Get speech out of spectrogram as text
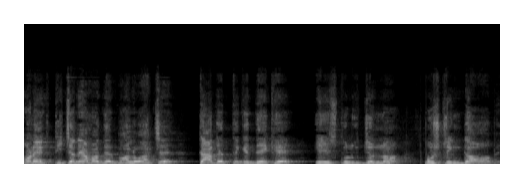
অনেক টিচারে আমাদের ভালো আছে, তাদের থেকে দেখে এই স্কুলের জন্য পোস্টিং দেওয়া হবে।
